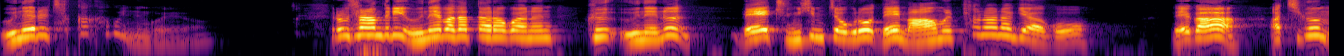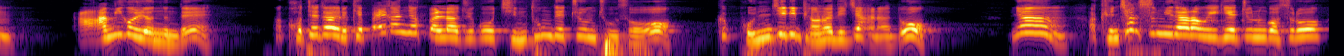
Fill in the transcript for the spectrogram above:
은혜를 착각하고 있는 거예요. 여러분 사람들이 은혜 받았다라고 하는 그 은혜는 내 중심적으로 내 마음을 편안하게 하고 내가 아 지금 암이 걸렸는데 겉에다 이렇게 빨간 약 발라주고 진통제 좀 줘서 그 본질이 변화되지 않아도 그냥 아, 괜찮습니다라고 얘기해 주는 것으로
